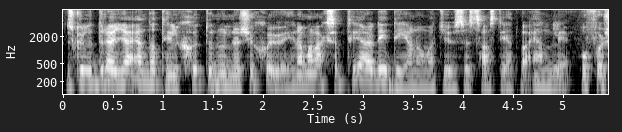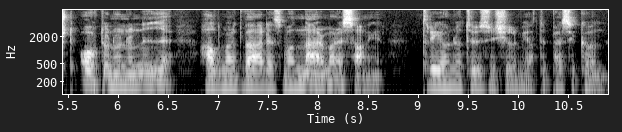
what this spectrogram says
Det skulle dröja ända till 1727 innan man accepterade idén om att ljusets hastighet var ändlig och först 1809 hade man ett värde som var närmare sanningen, 300 000 km per sekund.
